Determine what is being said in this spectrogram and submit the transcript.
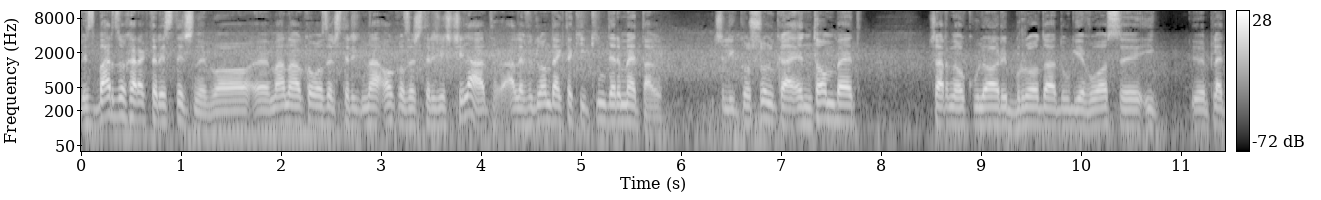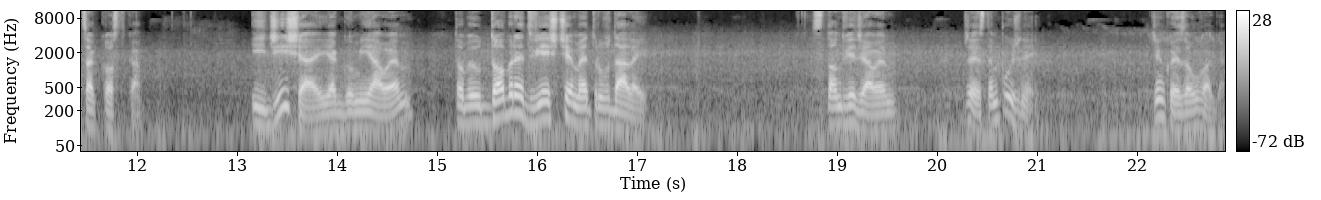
Jest bardzo charakterystyczny, bo e, ma na, około ze 4, na oko ze 40 lat, ale wygląda jak taki kinder metal, czyli koszulka entombed, czarne okulary, broda, długie włosy i e, plecak kostka. I dzisiaj, jak go mijałem, to był dobre 200 metrów dalej. Stąd wiedziałem, że jestem później. Dziękuję za uwagę.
